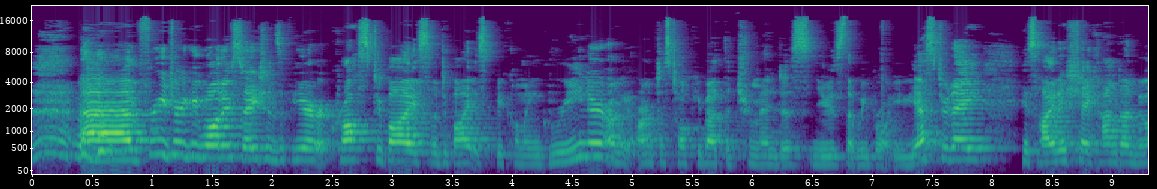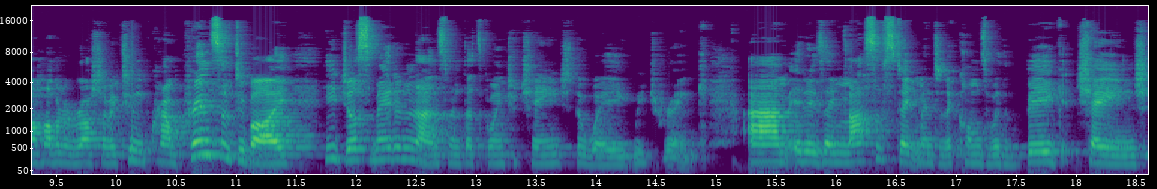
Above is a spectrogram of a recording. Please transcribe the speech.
Uh, free drinking water stations appear across Dubai. So Dubai is becoming greener, and we aren't just talking about the tremendous news that we brought you yesterday. His Highness Sheikh Hamdan bin Mohammed bin Rashid Al Maktoum, Crown Prince of Dubai, he just made an announcement that's going to change the way we drink. Um, it is a massive statement and it comes with big change.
